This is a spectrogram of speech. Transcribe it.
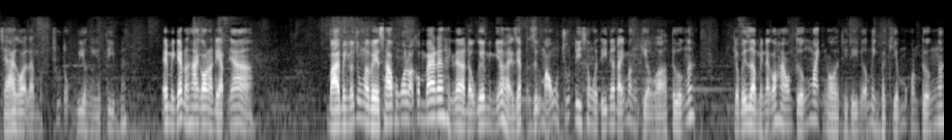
chả gọi là một chút động viên thì team ấy em mình đép được hai con là đẹp nhá bài mình nói chung là về sau không có lõi combat ấy thành ra là đầu game mình nghĩ là phải dép giữ máu một chút đi xong rồi tí nữa đánh bằng kiểu uh, tướng á. Kiểu bây giờ mình đã có hai con tướng mạnh rồi thì tí nữa mình phải kiếm một con tướng ờ,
